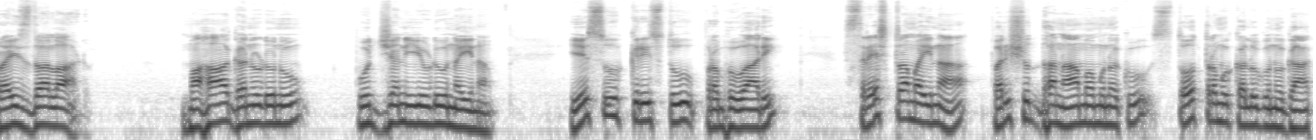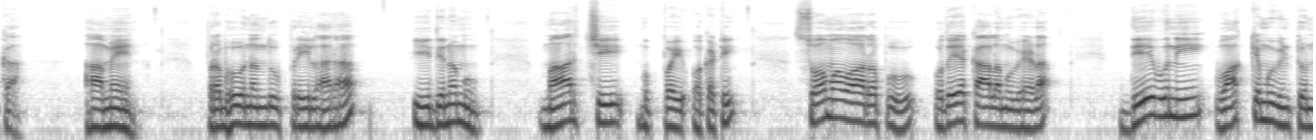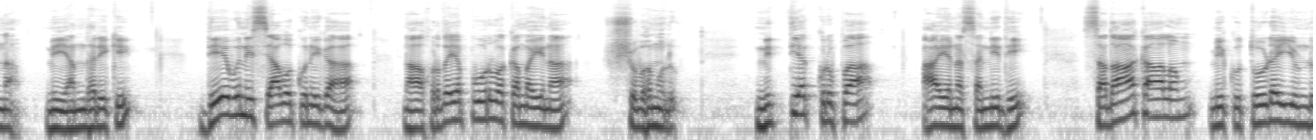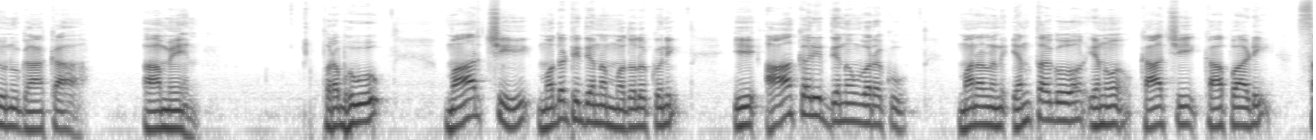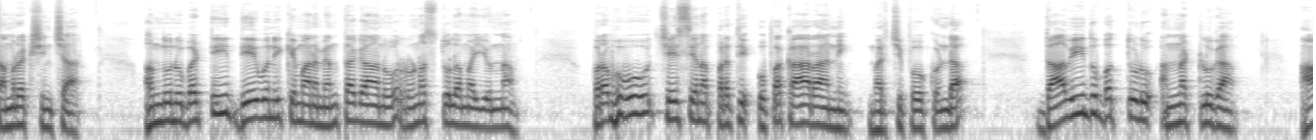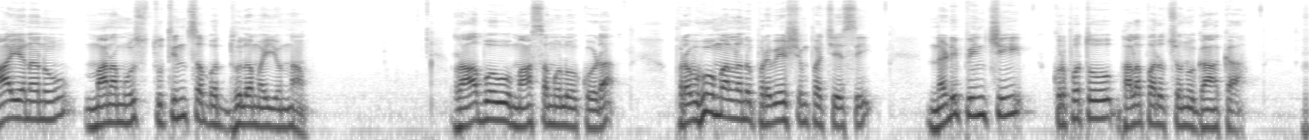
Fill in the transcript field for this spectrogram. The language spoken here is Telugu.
ప్రైజ్ ద లాడ్ మహాగణుడును పూజ్యనీయుడునైన యేసుక్రీస్తు ప్రభువారి శ్రేష్టమైన పరిశుద్ధ నామమునకు స్తోత్రము కలుగునుగాక ఆమెన్. ప్రభువునందు ప్రియులారా ఈ దినము మార్చి ముప్పై ఒకటి సోమవారపు ఉదయకాలము వేళ దేవుని వాక్యము వింటున్న మీ అందరికీ దేవుని సేవకునిగా నా హృదయపూర్వకమైన శుభములు. నిత్య కృప ఆయన సన్నిధి సదాకాలం మీకు తోడయ్యుండునుగాక ఆమెన్. ప్రభువు మార్చి మొదటి దినం మొదలుకొని ఈ ఆఖరి దినం వరకు మనల్ని ఎంతగో ఎనో కాచి కాపాడి సంరక్షించారు. అందును బట్టి దేవునికి మనం ఎంతగానో రుణస్థులమై ఉన్నాం. ప్రభువు చేసిన ప్రతి ఉపకారాన్ని మర్చిపోకుండా దావీదు భక్తుడు అన్నట్లుగా ఆయనను మనము స్థుతించబద్ధులమై ఉన్నాం. రాబోవు మాసములో కూడా ప్రభువు మనలను ప్రవేశింపచేసి నడిపించి కృపతో బలపరచునుగాక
